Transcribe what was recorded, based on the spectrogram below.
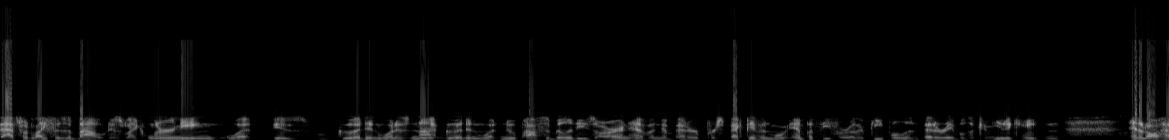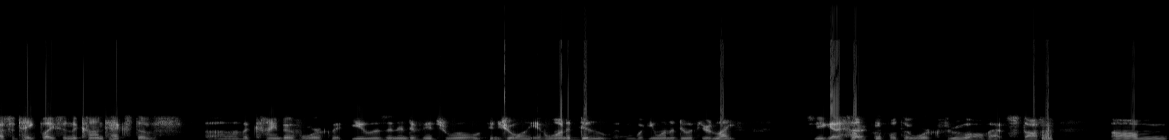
that's what life is about is like learning what is good and what is not good and what new possibilities are and having a better perspective and more empathy for other people and better able to communicate and and it all has to take place in the context of uh, the kind of work that you as an individual enjoy and want to do and what you want to do with your life so you got to help people to work through all that stuff um,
